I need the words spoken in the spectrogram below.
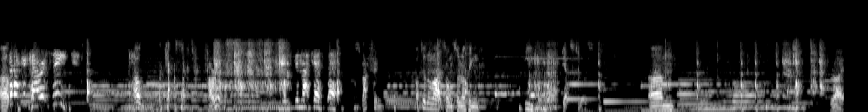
Uh, Stack of carrots each! oh, a ca- a sack of carrots. It's in that chest there. Smashing. I'll turn the lights on so nothing evil gets to us. Um. Right.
